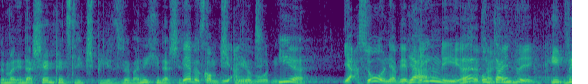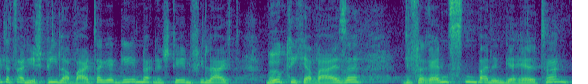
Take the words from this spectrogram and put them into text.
Wenn man in der Champions League spielt, wenn man nicht in der Champions Wer bekommt die League spielt. angeboten? Ihr. Ja, so, ja, wir kriegen die, ne? Und dann wird das an die Spieler weitergegeben, dann entstehen vielleicht möglicherweise Differenzen bei den Gehältern.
